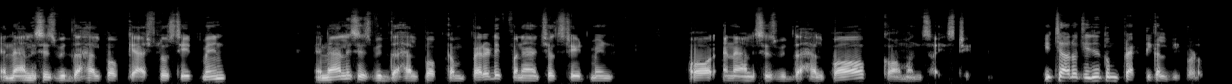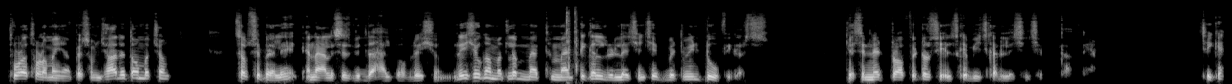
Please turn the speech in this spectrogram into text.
analysis with the help of cash flow statement analysis with the help of comparative financial statement और analysis with the help of common size statement ये चारों चीज़ें तुम प्रैक्टिकल भी पढ़ो। थोड़ा थोड़ा मैं यहाँ पे समझा देता हूँ बच्चों। सबसे पहले analysis with the help of ratio ratio का मतलब mathematical relationship between two figures जैसे नेट प्रॉफिट और सेल्स के बीच का रिलेशनशिप निकालते हैं। ठीक है?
